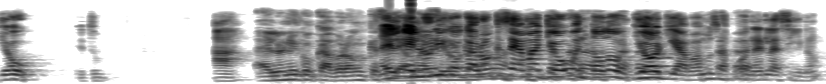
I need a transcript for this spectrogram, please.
Joe. Y tú, ah, El único cabrón que se el, llama el así, único ¿no? cabrón que se llama Joe en todo Georgia, vamos a ponerle así, ¿no?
